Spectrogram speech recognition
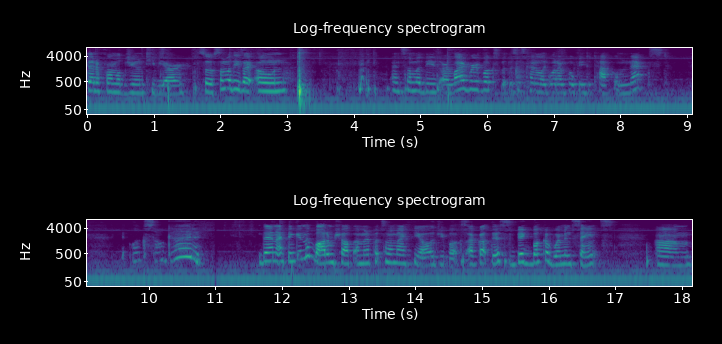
done a formal June TBR. So some of these I own, and some of these are library books, but this is kind of like what I'm hoping to tackle next. It looks so good. Then I think in the bottom shelf, I'm going to put some of my theology books. I've got this big book of women saints, um,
